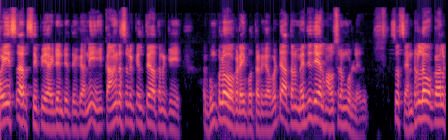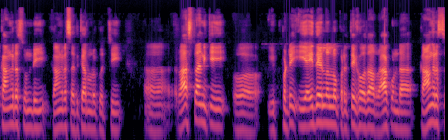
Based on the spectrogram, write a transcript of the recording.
వైఎస్ఆర్సిపి ఐడెంటిటీ కానీ కాంగ్రెస్లోకి వెళ్తే అతనికి గుంపులో ఒకడైపోతాడు కాబట్టి అతను మెర్జీ చేయాల్సిన అవసరం కూడా లేదు. సో సెంట్రల్లో ఒకవేళ కాంగ్రెస్ ఉండి కాంగ్రెస్ అధికారంలోకి వచ్చి రాష్ట్రానికి ఇప్పటి ఈ ఐదేళ్ళలో ప్రత్యేక హోదా రాకుండా కాంగ్రెస్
